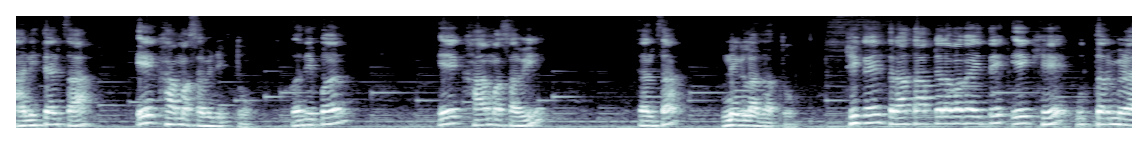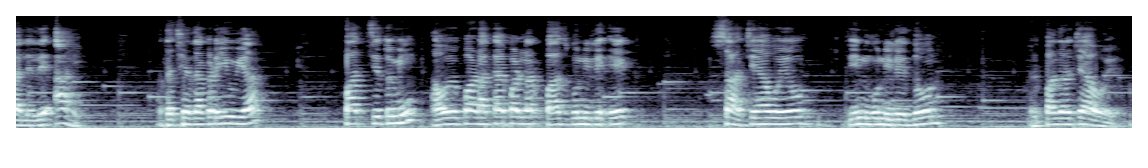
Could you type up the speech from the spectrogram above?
आणि त्यांचा एक हा मसावी निघतो. कधी पण एक हा मसावी त्यांचा निघला जातो. ठीक आहे तर आता आपल्याला बघा इथे एक हे उत्तर मिळालेले आहे. आता छेदाकडे येऊया. पाचचे तुम्ही अवयव पाडा. काय पाडणार? पाच गुणिले एक सहाचे अवयव तीन गुणिले दोन आणि पंधराचे अवयव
